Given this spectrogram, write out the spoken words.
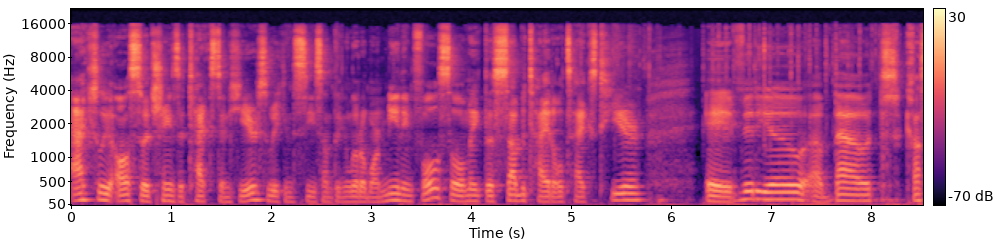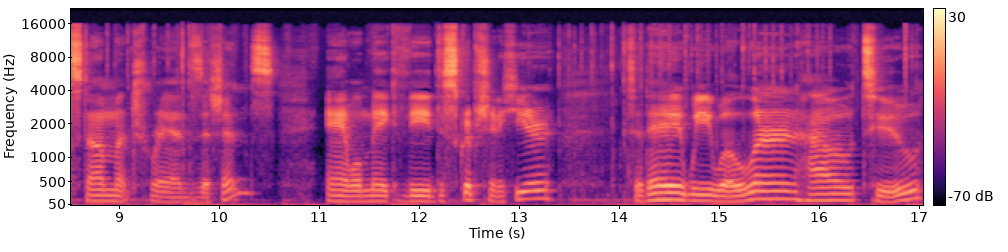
actually also change the text in here so we can see something a little more meaningful. So we'll make the subtitle text here a video about custom transitions and we'll make the description here. Today we will learn how to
